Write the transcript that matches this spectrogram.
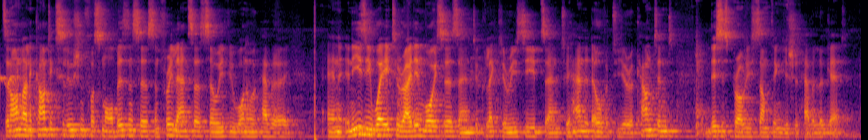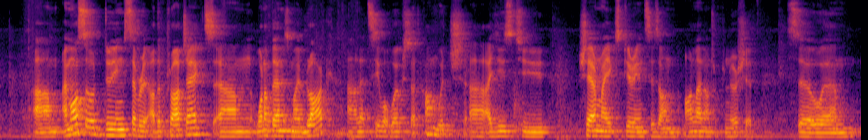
it's an online accounting solution for small businesses and freelancers. So if you want to have a, an, an easy way to write invoices and to collect your receipts and to hand it over to your accountant, this is probably something you should have a look at. Um, I'm also doing several other projects. Um, one of them is my blog, uh, let's see what works.com, which uh, I use to share my experiences on online entrepreneurship. So um,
